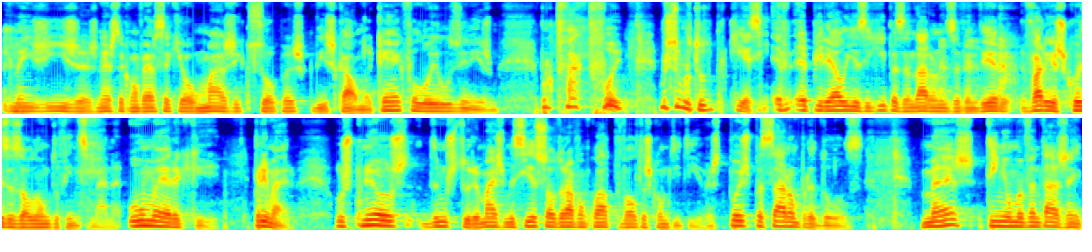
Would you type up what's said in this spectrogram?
que nem ginjas nesta conversa que é o Mágico Sopas, que diz, calma, quem é que falou ilusionismo? Porque de facto foi, mas sobretudo porque é assim, a, a Pirelli e as equipas andaram-nos a vender várias coisas ao longo do fim de semana. Uma era que, primeiro, os pneus de mistura mais macia só duravam 4 voltas competitivas. Depois passaram para 12, mas tinham uma vantagem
